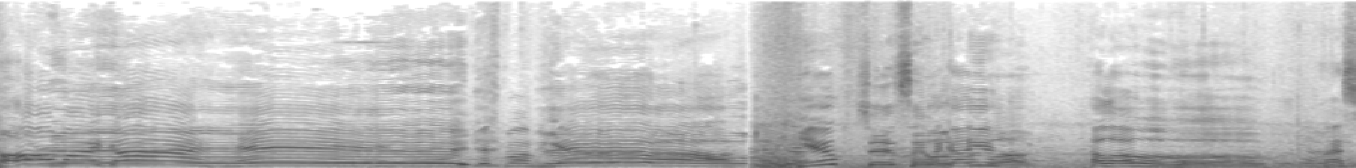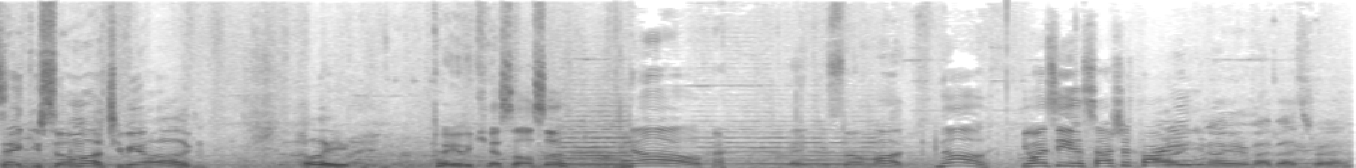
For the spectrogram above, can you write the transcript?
Oh my God! Hey! This mom, yeah! You? Say, say hello I got you. vlog. Hello. Oh, That's thank you so much. Give me a hug. Oh. Can I get a kiss also? no, Thank you so much. no. You want to see the Sausage Oh, party? you know you're my best friend.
